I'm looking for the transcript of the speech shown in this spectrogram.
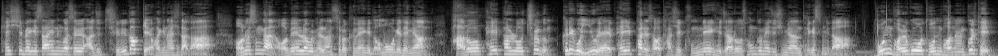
캐시백이 쌓이는 것을 아주 즐겁게 확인하시다가 어느 순간 어베일러블 밸런스로 금액이 넘어오게 되면 바로 페이팔로 출금 그리고 이후에 페이팔에서 다시 국내 계좌로 송금해 주시면 되겠습니다. 돈 벌고 돈 버는 꿀팁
